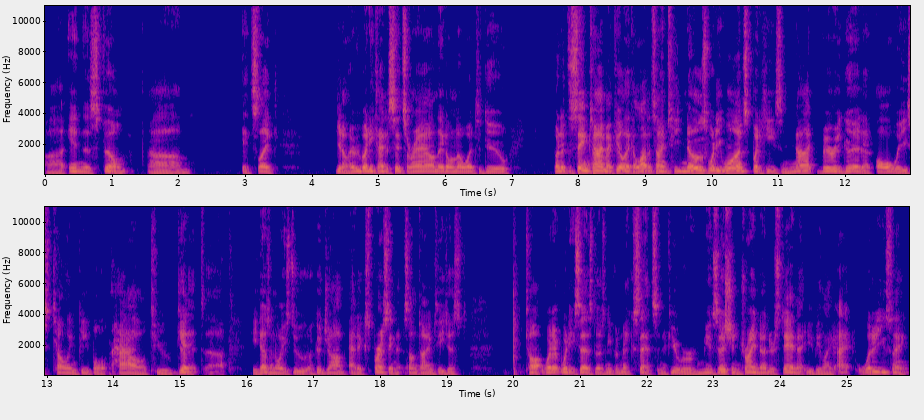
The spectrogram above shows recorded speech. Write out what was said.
uh, in this film. Um, it's like, you know, everybody kind of sits around, they don't know what to do. But at the same time, I feel like a lot of times he knows what he wants, but he's not very good at always telling people how to get it. Uh, he doesn't always do a good job at expressing it. Sometimes he just taught what it, what he says doesn't even make sense. And if you were a musician trying to understand that, you'd be like, "What are you saying?"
